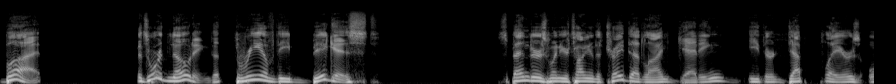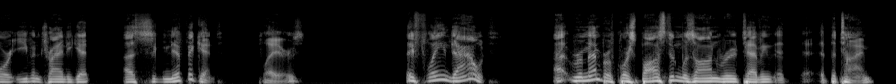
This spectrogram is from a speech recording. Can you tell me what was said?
But it's worth noting that three of the biggest spenders when you're talking the trade deadline getting either depth players or even trying to get a significant players, they flamed out uh, remember, of course, Boston was en route to having, at, the time,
